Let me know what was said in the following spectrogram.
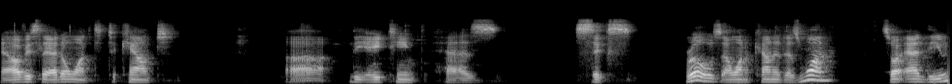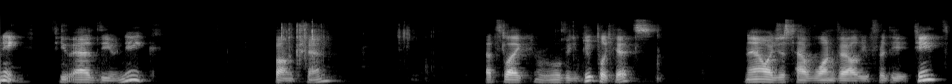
Now, obviously, I don't want to count uh, the 18th as six rows. I want to count it as one. So I add the unique. If you add the unique, function. That's like removing duplicates. Now I just have one value for the 18th.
